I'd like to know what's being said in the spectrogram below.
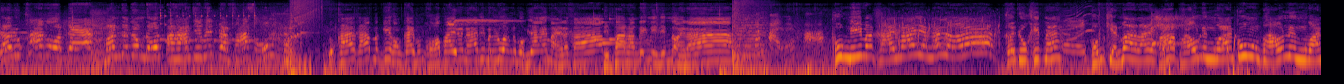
แล้วลูกค้าก็อดแดกมันจะต้องโดนประหารชีวิตแบบสาสมลูกค้าครับเมื่อกี้ของใครผมขออภัยด้วยนะ ที่มันล่วงแล้วผมย่างให้ใหม่นะครับผิดพลาดทางเทคนิคนิดหน่อยนะ พรุ่งนี้มาขายไหมอย่างนั้นเหรอ เคยดูคลิปไหม ผมเขียนว่าอะไรปลาเผาหนึ่งวัน กุ้งเผาหนึ่งวัน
